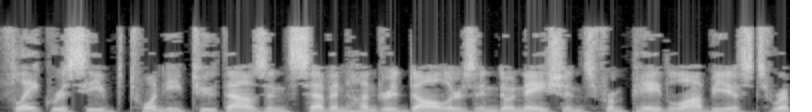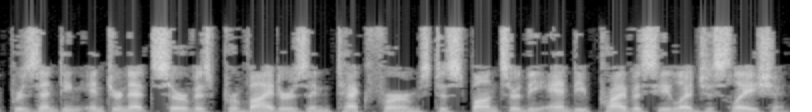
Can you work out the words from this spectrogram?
Flake received $22,700 in donations from paid lobbyists representing Internet service providers and tech firms to sponsor the anti-privacy legislation.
